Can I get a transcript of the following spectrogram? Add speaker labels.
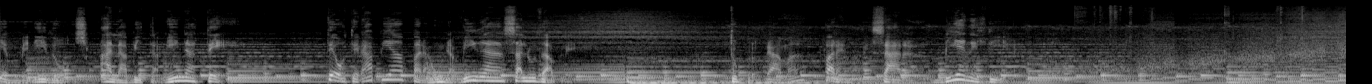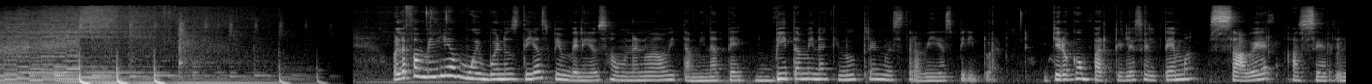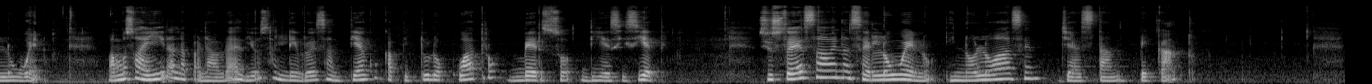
Speaker 1: Bienvenidos a la vitamina T, teoterapia para una vida saludable. Tu programa para empezar bien el día.
Speaker 2: Hola familia, muy buenos días, bienvenidos a una nueva vitamina T, vitamina que nutre nuestra vida espiritual. Quiero compartirles el tema saber hacer lo bueno. Vamos a ir a la palabra de Dios, al libro de Santiago capítulo 4, verso 17. Si ustedes saben hacer lo bueno y no lo hacen, ya están pecando.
